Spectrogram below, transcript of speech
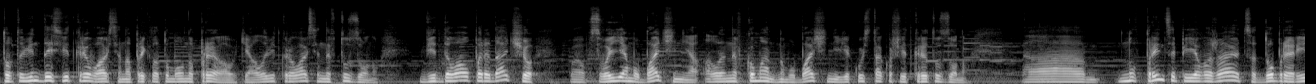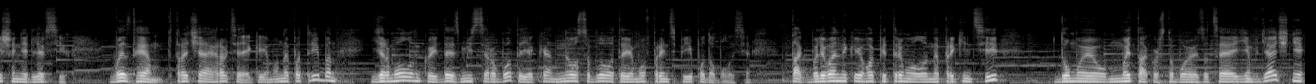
Тобто він десь відкривався, наприклад, умовно при ауті, але відкривався не в ту зону. Віддавав передачу в своєму баченні, але не в командному баченні, в якусь також відкриту зону. А, Ну, в принципі, я вважаю, це добре рішення для всіх. Вестгем втрачає гравця, який йому не потрібен. Ярмоленко йде з місця роботи, яке не особливо то йому в принципі і подобалося. Так, болівальники його підтримували наприкінці. Думаю, ми також з тобою за це їм вдячні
